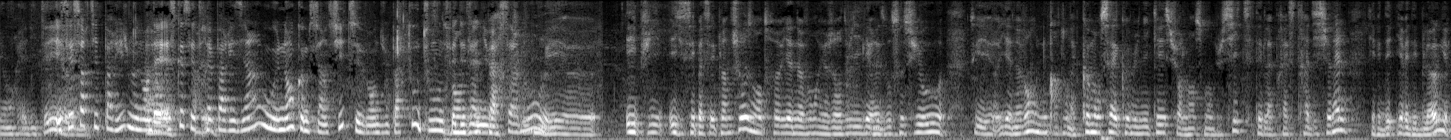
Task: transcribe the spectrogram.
et en réalité. Et c'est euh, sorti de Paris, je me demandais, ah est-ce que c'est Ah très oui. parisien ou non Comme c'est un site, c'est vendu partout, tout le monde fait des anniversaires. partout et, euh, Et puis, il s'est passé plein de choses entre il y a 9 ans et aujourd'hui, les réseaux sociaux. Il y a 9 ans, nous, quand on a commencé à communiquer sur le lancement du site, c'était de la presse traditionnelle. Il y avait des, il y avait des blogs,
